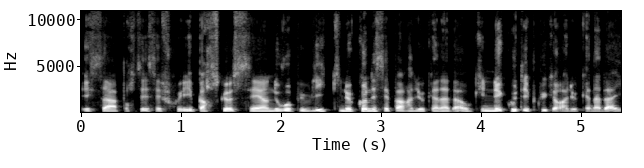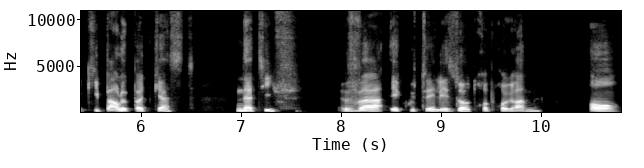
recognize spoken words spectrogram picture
et, ça a apporté ses fruits parce que c'est un nouveau public qui ne connaissait pas Radio-Canada ou qui n'écoutait plus que Radio-Canada et qui, par le podcast natif, va écouter les autres programmes en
